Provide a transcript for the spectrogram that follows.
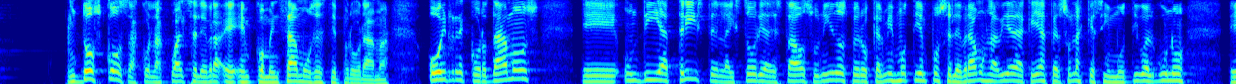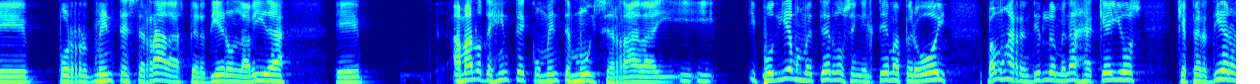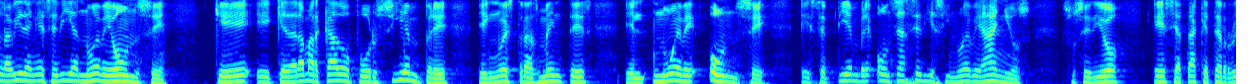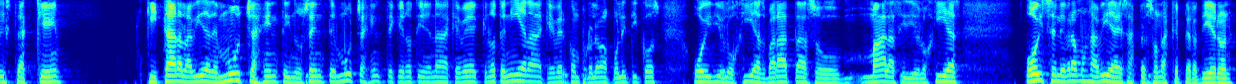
dos cosas con las cuales eh, em, comenzamos este programa. Hoy recordamos eh, un día triste en la historia de Estados Unidos, pero que al mismo tiempo celebramos la vida de aquellas personas que sin motivo alguno, por mentes cerradas, perdieron la vida a manos de gente con mente muy cerrada y podíamos meternos en el tema, pero hoy vamos a rendirle homenaje a aquellos que perdieron la vida en ese día 9-11, que eh, quedará marcado por siempre en nuestras mentes el 9-11, eh, septiembre 11, hace 19 años sucedió ese ataque terrorista que quitara la vida de mucha gente inocente, mucha gente que no tiene nada que ver, que no tenía nada que ver con problemas políticos o ideologías baratas o malas ideologías. Hoy celebramos la vida de esas personas que perdieron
